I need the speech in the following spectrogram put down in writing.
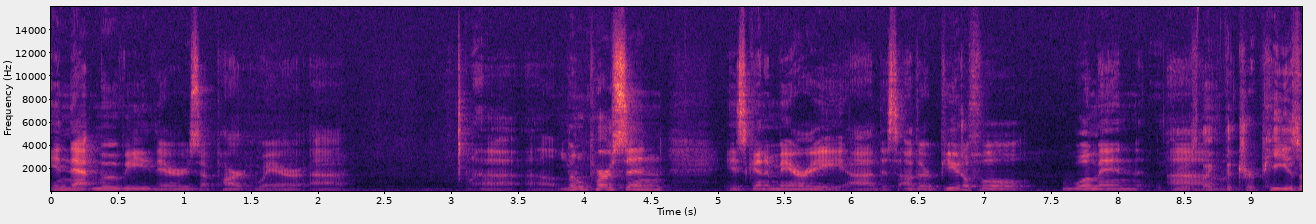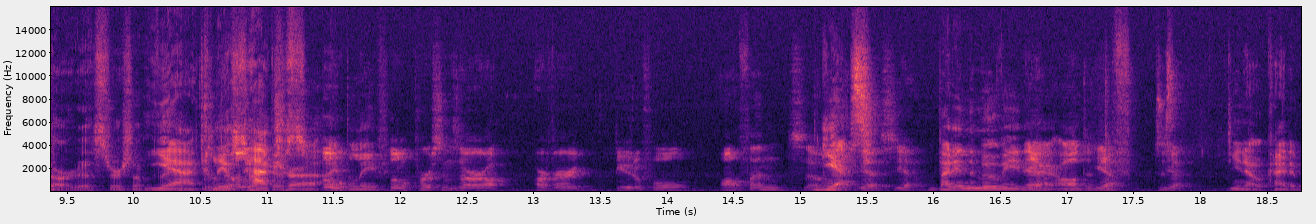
in that movie, there's a part where uh, uh, a little person is going to marry uh, this other beautiful woman. He was um, like the trapeze artist or something. yeah, Cleopatra. circus. I little, believe. little persons are are very beautiful often. So Yes. yes, yeah. But in the movie, they're Yeah, all the, yeah, just, yeah. you know, kind of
